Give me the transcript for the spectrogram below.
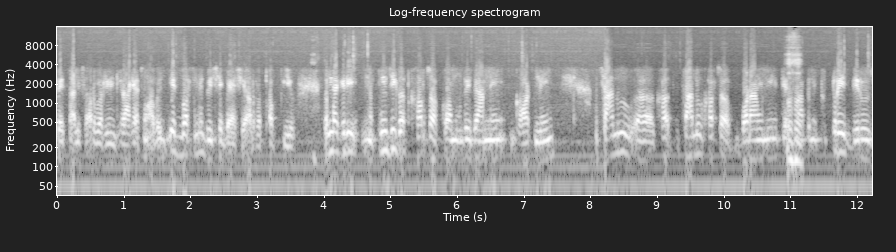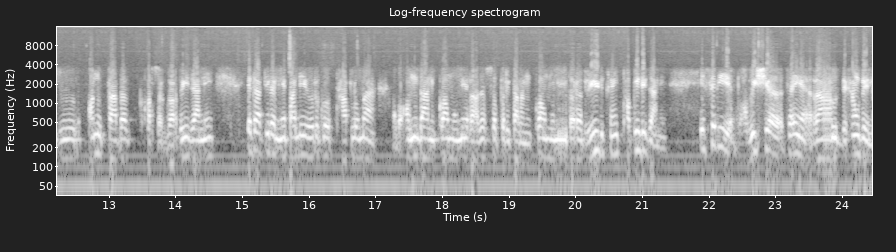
सय चालिस अर्ब ऋण राखेका छौँ। अब एक वर्षमै दुई सय बयासी अर्ब थपियो। भन्दाखेरि पुँजीगत खर्च कम हुँदै जाने घट्ने चालु चालु खर्च बढाउने त्यसमा पनि थुप्रै बेरोजगार अनुत्पादक खर्च गर्दै जाने यतातिर नेपालीहरूको थाप्लोमा अब अनुदान कम हुने राजस्व परिचालन कम हुने तर ऋण चाहिँ थपिँदै जाने। यसरी भविष्य चाहिँ राम्रो देखाउँदैन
